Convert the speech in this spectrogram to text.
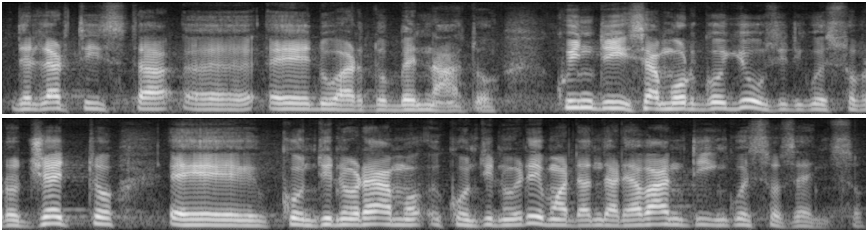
dell'artista eh, Edoardo Bennato. Quindi siamo orgogliosi di questo progetto e continueremo ad andare avanti in questo senso.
